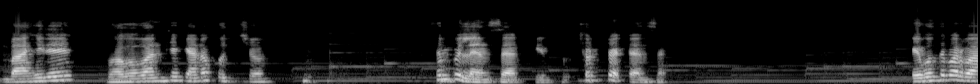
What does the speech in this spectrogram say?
বাহিরে ভগবানকে কেন খুঁজছো? সিম্পল অ্যান্সার কিন্তু ছোট্ট একটা অ্যান্সার কে বলতে পারবা?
